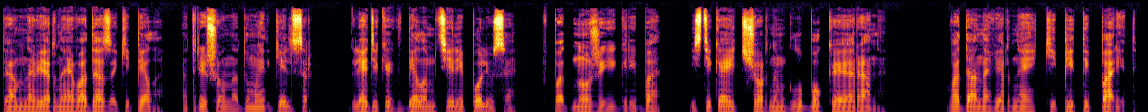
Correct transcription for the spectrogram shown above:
«Там, наверное, вода закипела», — отрешенно думает Гельсер, глядя, как в белом теле полюса, подножии гриба, истекает черным глубокая рана. Вода, наверное, кипит и парит.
